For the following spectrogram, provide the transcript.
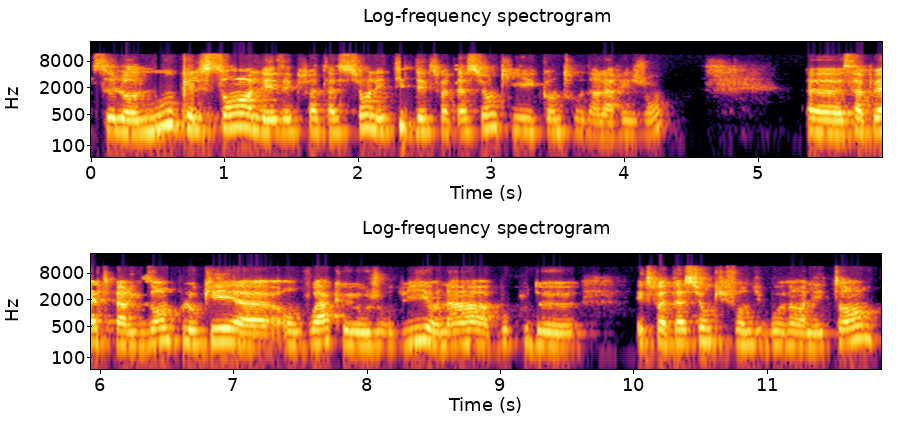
selon nous, quelles sont les exploitations, les types d'exploitations qu'on trouve dans la région. Euh, ça peut être, par exemple, OK, euh, on voit qu'aujourd'hui, on a beaucoup d'exploitations qui font du bovin allaitant.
